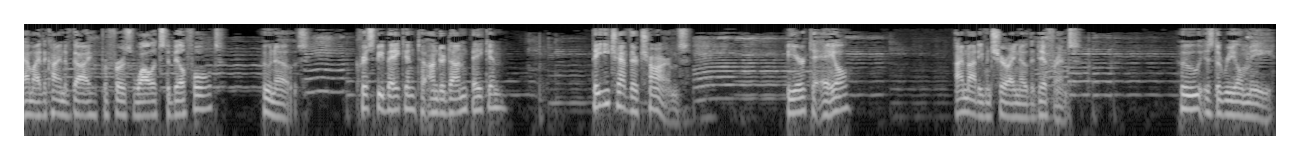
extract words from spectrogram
Am I the kind of guy who prefers wallets to billfolds? Who knows? Crispy bacon to underdone bacon? They each have their charms. Beer to ale? I'm not even sure I know the difference. Who is the real me?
